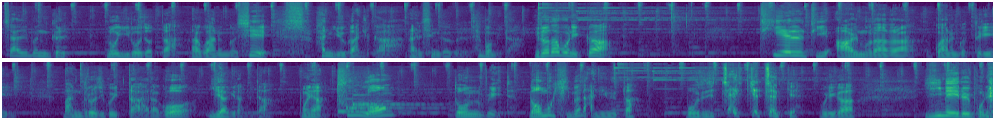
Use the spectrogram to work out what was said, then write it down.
짧은 글로 이루어졌다라고 하는 것이 한 이유가 아닐까라는 생각을 해봅니다. 이러다 보니까 TLDR 문화라고 하는 것들이 만들어지고 있다라고 이야기를 합니다. 뭐냐? Too long, don't read. 너무 길면 안 읽는다. 뭐든지 짧게 짧게 우리가 이메일을 보낼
